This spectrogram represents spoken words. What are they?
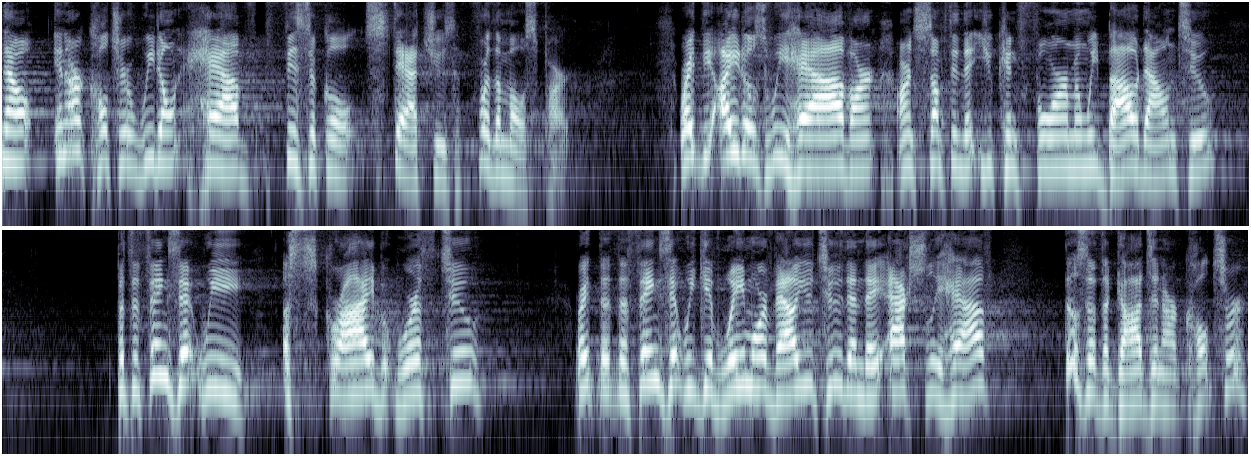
Now, in our culture, we don't have physical statues for the most part. Right? The idols we have aren't, aren't something that you can form and we bow down to. But the things that we ascribe worth to, right? The, the things that we give way more value to than they actually have, those are the gods in our culture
